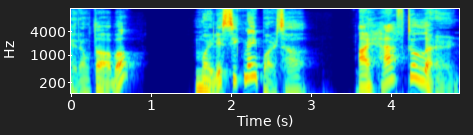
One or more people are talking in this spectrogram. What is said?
हेरौँ त अब मैले सिक्नै पर्छ I have to learn.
